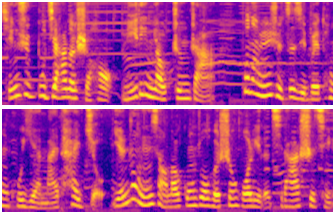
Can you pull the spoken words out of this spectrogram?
情绪不佳的时候，你一定要挣扎，不能允许自己被痛苦掩埋太久，严重影响到工作和生活里的其他事情，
